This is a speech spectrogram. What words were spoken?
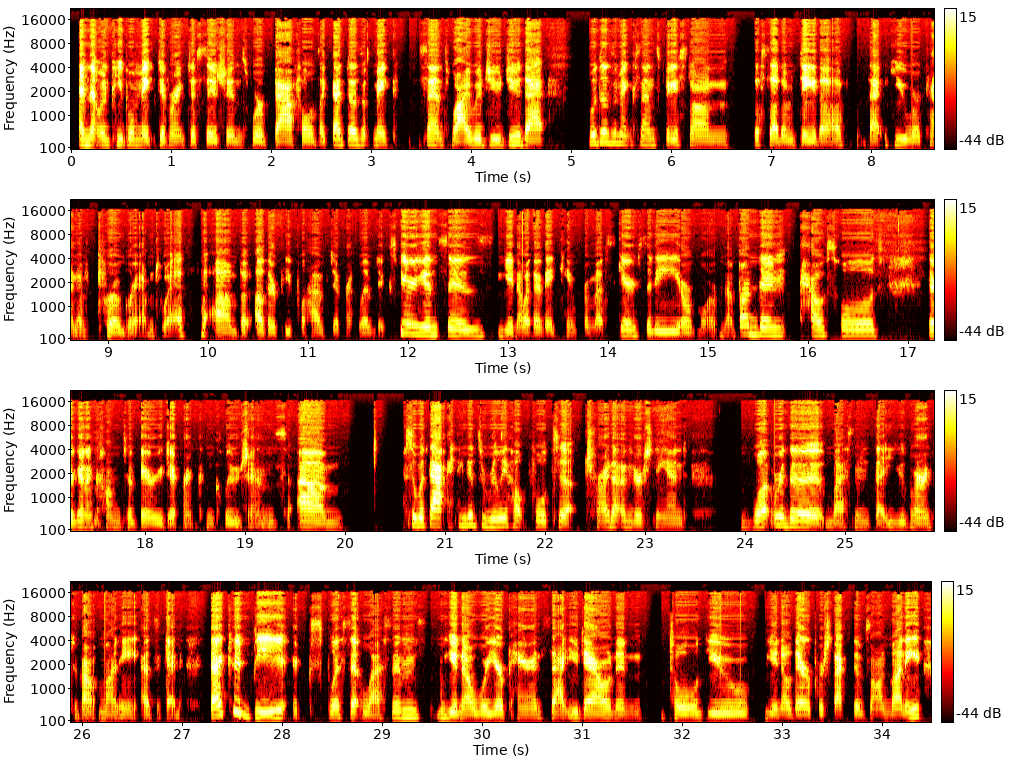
and that when people make different decisions we're baffled. Like that doesn't make sense. Why would you do that? Well it doesn't make sense based on the set of data that you were kind of programmed with. Um, but other people have different lived experiences, you know, whether they came from a scarcity or more of an abundant household, they're going to come to very different conclusions. Um, so with that, I think it's really helpful to try to understand what were the lessons that you learned about money as a kid? That could be explicit lessons, you know, where your parents sat you down and told you, you know, their perspectives on money.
